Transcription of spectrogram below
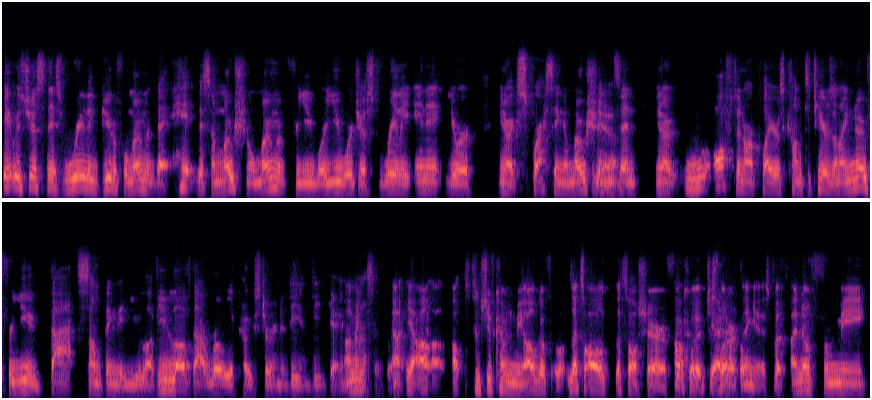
it was just this really beautiful moment that hit this emotional moment for you where you were just really in it. You're, you know, expressing emotions yeah. and you know, often our players come to tears, and I know for you that's something that you love. You love that roller coaster in a D and D game. I mean, uh, yeah. I'll, I'll, since you've come to me, I'll go. For, let's all let's all share if we oh, could, cool. just yeah, what yeah, our cool. thing is. But I know for me,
